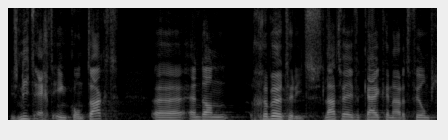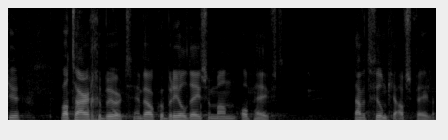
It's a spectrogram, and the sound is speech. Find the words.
is niet echt in contact. en dan gebeurt er iets. Laten we even kijken naar het filmpje wat daar gebeurt en welke bril deze man op heeft. Laten we het filmpje afspelen.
